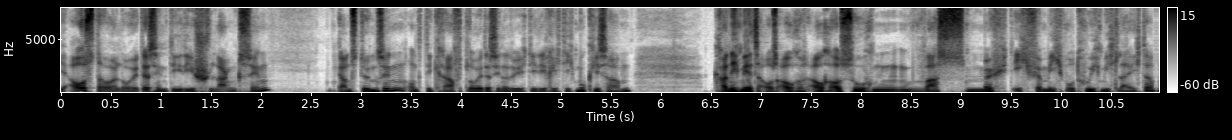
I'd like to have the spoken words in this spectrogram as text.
Die Ausdauerleute sind die, die schlank sind, ganz dünn sind, und die Kraftleute sind natürlich die, die richtig Muckis haben. Kann ich mir jetzt auch, auch aussuchen, was möchte ich für mich, wo tue ich mich leichter?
